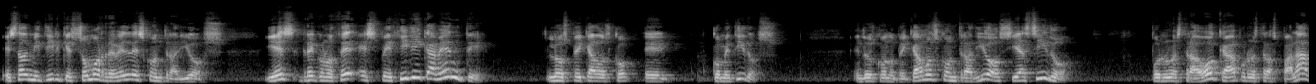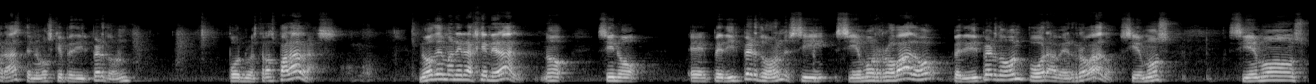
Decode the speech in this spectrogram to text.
Es admitir que somos rebeldes contra Dios. Y es reconocer específicamente los pecados eh, cometidos. Entonces, cuando pecamos contra Dios, si ha sido por nuestra boca, por nuestras palabras, tenemos que pedir perdón por nuestras palabras no de manera general, no, sino eh, pedir perdón si, si hemos robado, pedir perdón por haber robado. Si hemos, si hemos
